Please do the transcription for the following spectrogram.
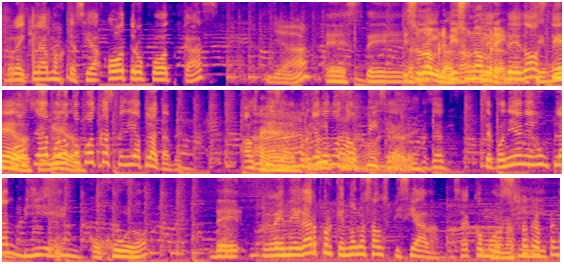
reclamos que hacía otro podcast. Ya. Este, Di su nombre, di su de, nombre. de dos Sin tipos. miedo, ya, miedo. Podcast pedía plata, pe. Auspíciame, Ah, ¿por qué no nos no, auspicia? no, no. O sea, se ponían en un plan bien cojudo de renegar porque no los auspiciaban. O sea, como Como si nosotros, pues.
